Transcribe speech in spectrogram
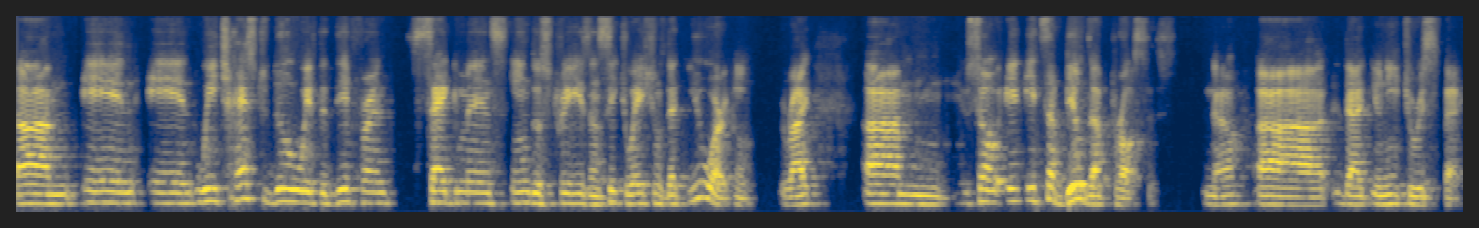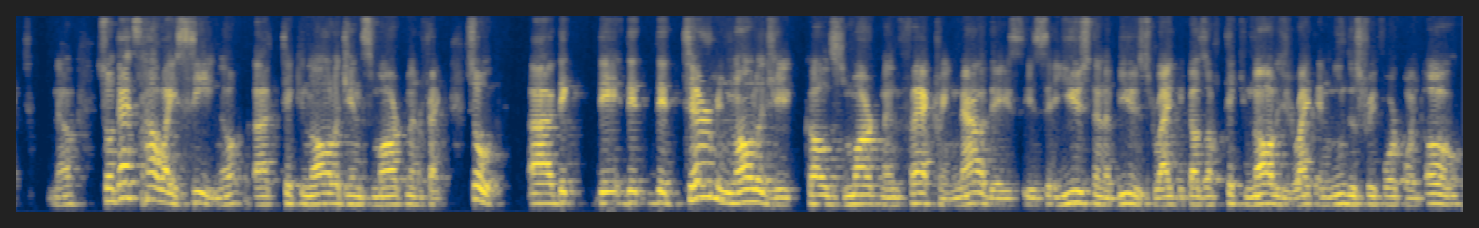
um, and, and which has to do with the different segments, industries, and situations that you are in, right? Um, so it, it's a build-up process, you know, uh, that you need to respect. You know? So that's how I see, you know, uh, technology and smart manufacturing. So uh, the, the, the, the, terminology called smart manufacturing nowadays is used and abused, right? Because of technology, right? And industry 4.0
